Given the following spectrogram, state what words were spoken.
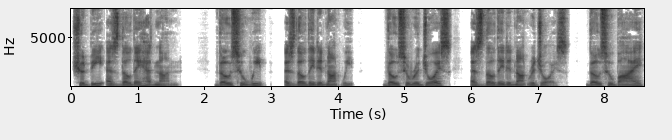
should be as though they had none, those who weep as though they did not weep, those who rejoice as though they did not rejoice, those who buy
